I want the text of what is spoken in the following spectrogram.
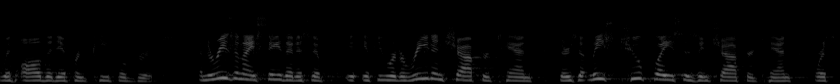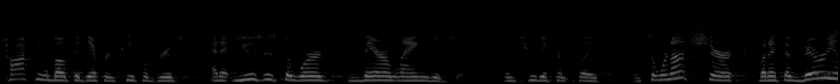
with all the different people groups. And the reason I say that is if, if you were to read in chapter 10, there's at least two places in chapter 10 where it's talking about the different people groups, and it uses the word their languages in two different places. And so we're not sure, but at the very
